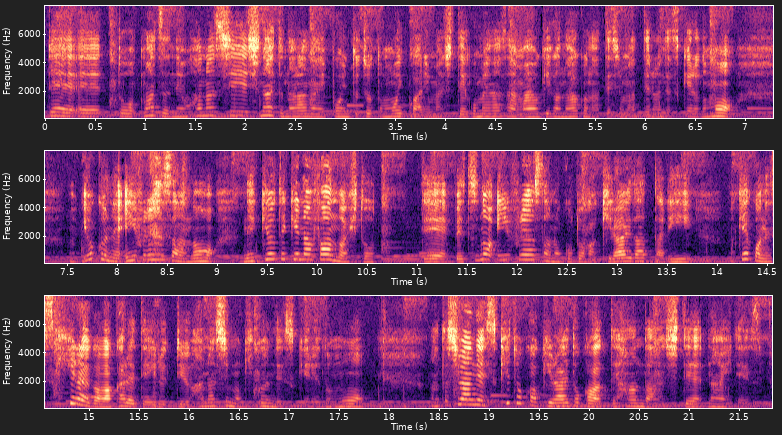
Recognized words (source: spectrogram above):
で、えー、っとまずねお話ししないとならないポイントちょっともう一個ありましてごめんなさい前置きが長くなってしまってるんですけれどもよくねインフルエンサーの熱狂的なファンの人って別のインフルエンサーのことが嫌いだったり結構ね好き嫌いが分かれているっていう話も聞くんですけれども私はね好きとか嫌いとかって判断してないです。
